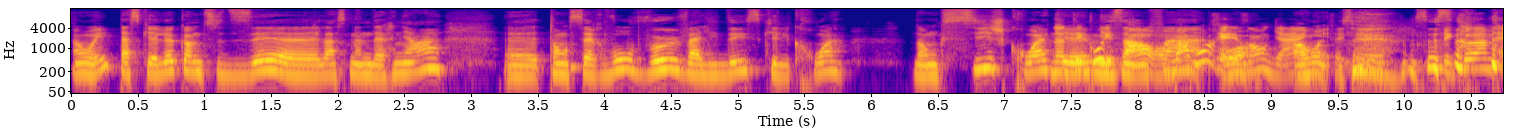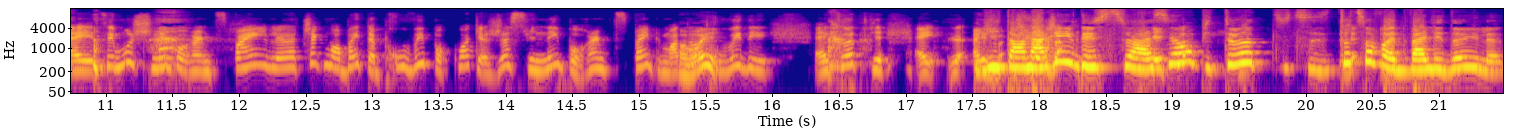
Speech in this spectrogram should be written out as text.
Ah oui, parce que là, comme tu disais euh, la semaine dernière, euh, ton cerveau veut valider ce qu'il croit. Donc, si je crois que mes enfants... On va avoir raison, gang. Ah ouais. C'est comme, hey, tu sais, moi, je suis née pour un petit pain, là. Check-moi bien te prouver pourquoi que je suis née pour un petit pain, puis moi, ah t'as trouvé des... Écoute, puis... Hey, puis t'en arrives des situations, puis tout, tout ça va être validé, là.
